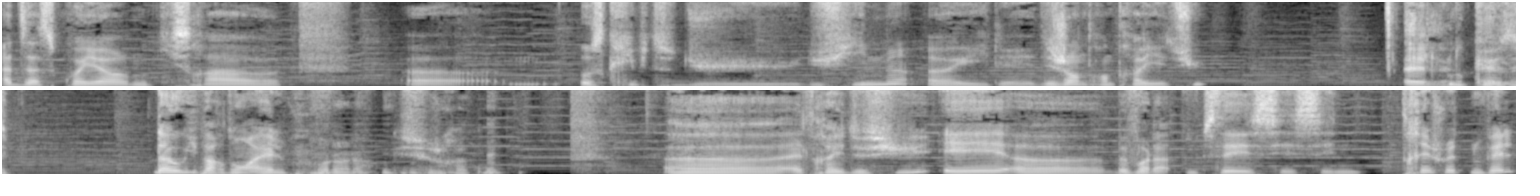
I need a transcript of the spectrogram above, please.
Adza Squire, donc qui sera euh, euh, au script du, du film. Euh, il est déjà en train de travailler dessus. Elle. Donc, euh, elle. ah oui, pardon, elle. Oh là là, qu'est-ce que je raconte euh, Elle travaille dessus et euh, ben voilà. Donc c'est c'est c'est une très chouette nouvelle.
